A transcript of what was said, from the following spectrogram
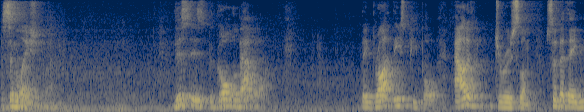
assimilation. This is the goal of Babylon. They brought these people out of Jerusalem so that they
